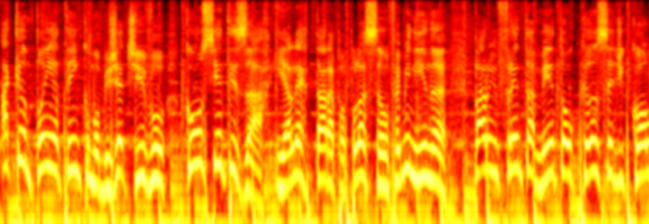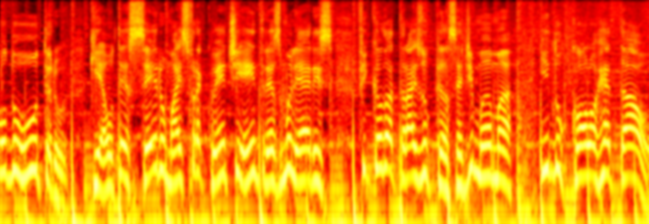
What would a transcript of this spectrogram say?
A campanha tem como objetivo conscientizar e alertar a população feminina para o enfrentamento ao câncer de colo do útero, que é o terceiro mais frequente entre as mulheres, ficando atrás do câncer de mama e do colo coloretal,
